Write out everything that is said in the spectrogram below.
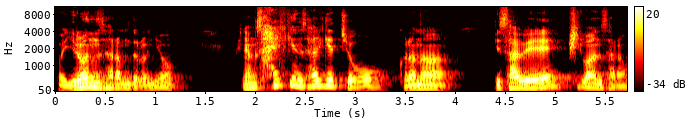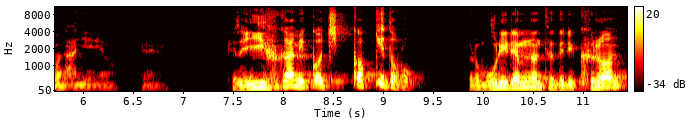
뭐 이런 사람들은요. 그냥 살긴 살겠죠. 그러나 이 사회에 필요한 사람은 아니에요. 예. 그래서 이 흑암이 꺾이도록 여러분 우리 랩런트들이 그런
